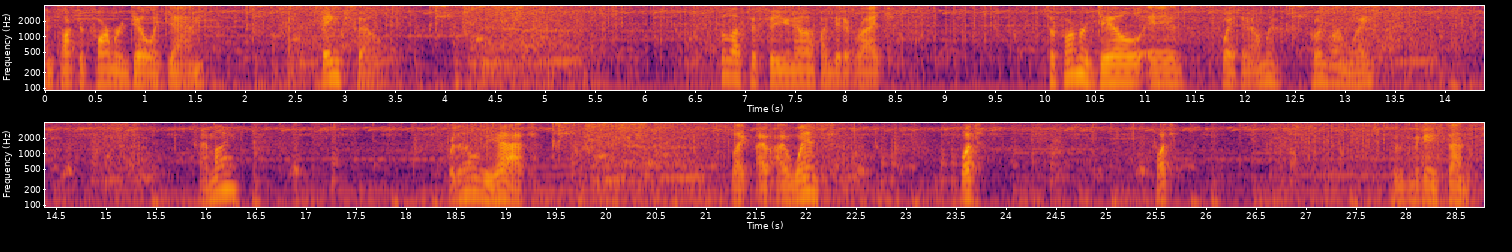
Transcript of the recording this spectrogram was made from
and talk to Farmer Dill again. I think so. So let's just see, you know, if I did it right. So Farmer Dill is... Wait, am I going the wrong way? Am I? Where the hell is he at? Like, I, I went... What? What? That doesn't make any sense.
